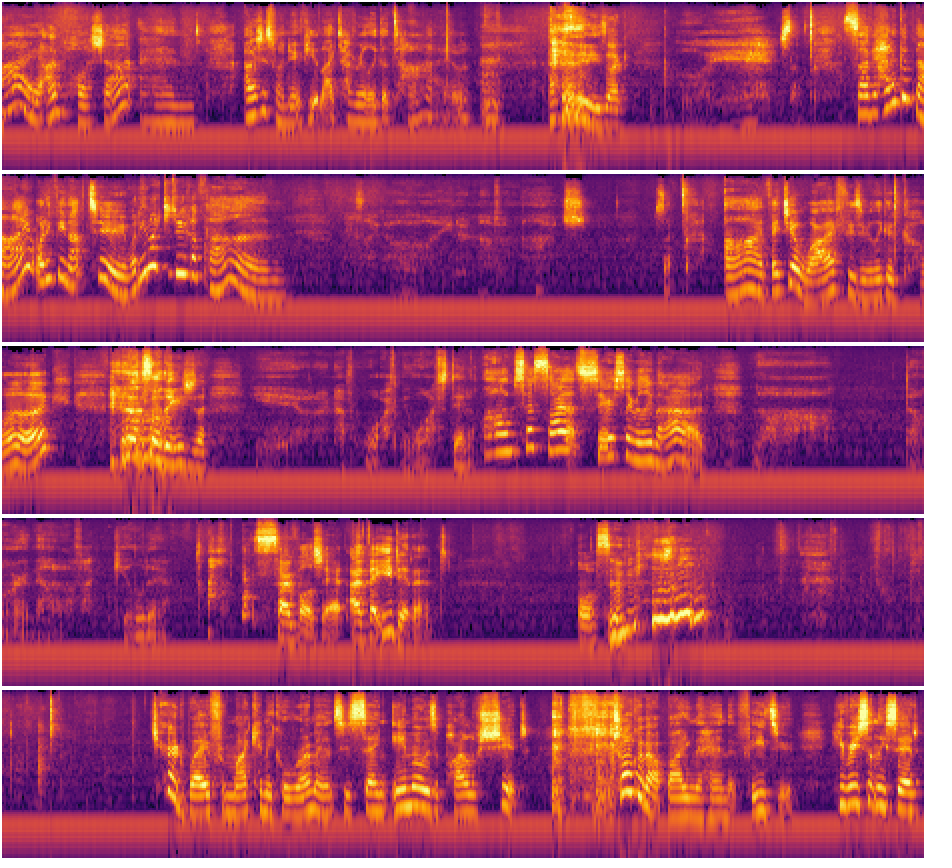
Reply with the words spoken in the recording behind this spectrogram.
Hi, I'm Portia, and I was just wondering if you'd like to have a really good time. and then he's like, Oh, yeah. She's like, So, have you had a good night? What have you been up to? What do you like to do for fun? He's like, Oh, you know, nothing much. She's like, Oh, I bet your wife is a really good cook. Something. She's like, Yeah, I don't have a wife. My wife's dead. Oh, I'm so sorry. That's seriously really bad. No, don't worry about it. I fucking killed her. Oh, that's so bullshit. I bet you didn't. Awesome. Gerard Way from My Chemical Romance is saying emo is a pile of shit. Talk about biting the hand that feeds you. He recently said,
